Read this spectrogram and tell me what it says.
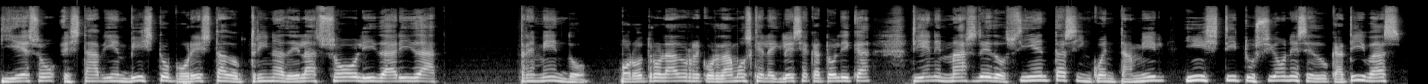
Y eso está bien visto por esta doctrina de la solidaridad. Tremendo. Por otro lado, recordamos que la Iglesia Católica tiene más de 250 mil instituciones educativas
